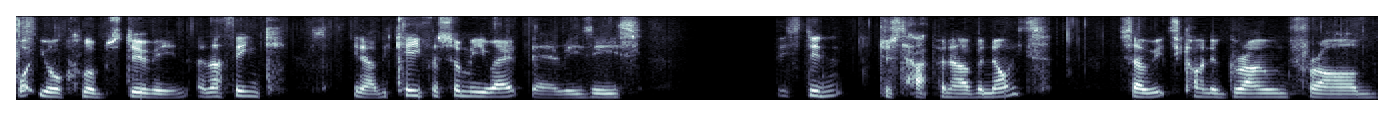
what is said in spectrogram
what your club's doing, and I think you know the key for some of you out there is is this didn't just happen overnight, so it's kind of grown from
